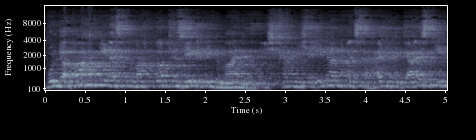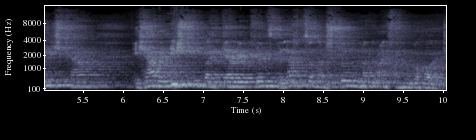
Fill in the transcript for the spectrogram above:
Wunderbar habt ihr das gemacht. Gott segne die Gemeinde. Ich kann mich erinnern, als der Heilige Geist in mich kam, ich habe nicht wie bei Derek Prince gelacht, sondern stundenlang einfach nur geheult.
